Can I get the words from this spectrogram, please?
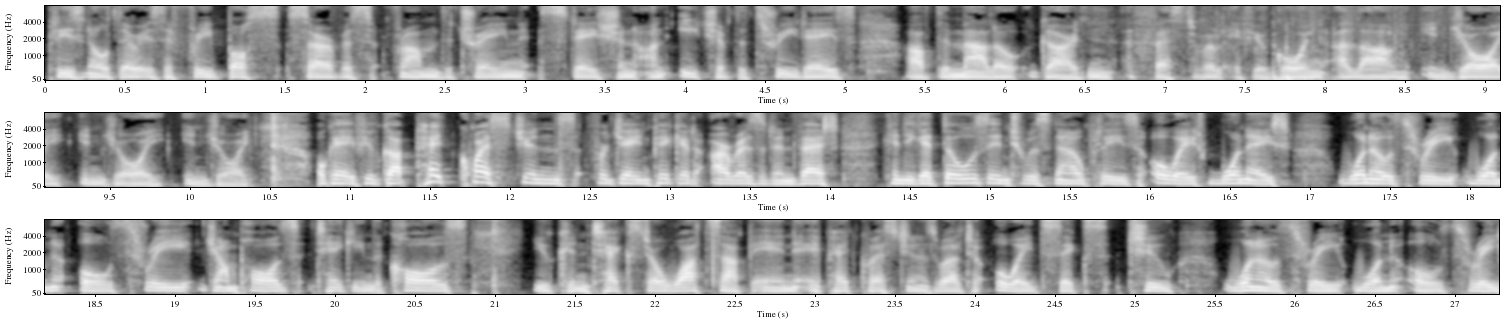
please note there is a free bus service from the train station on each of the three days of the Mallow Garden Festival. If you're going along, enjoy, enjoy, enjoy. Okay, if you've got pet questions for Jane Pickett, our resident vet, can you get those into us now, please? 0818 103 103. John Paul's taking the calls. You can text or WhatsApp in a pet question as well to 0862 103 103.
